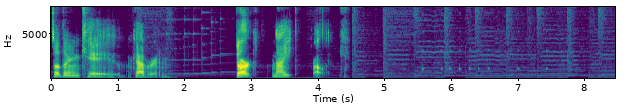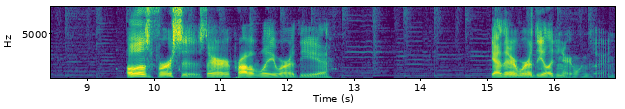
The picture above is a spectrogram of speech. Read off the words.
Southern Cave. Cavern. Dark Night Relic. Oh, those verses. They're probably where the... Uh... Yeah, they're where the legendary ones are.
